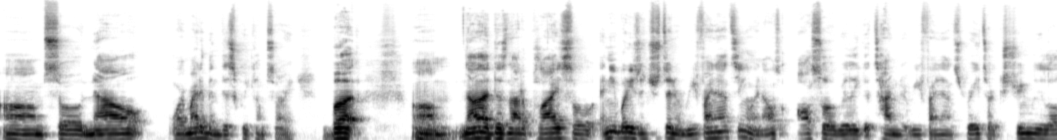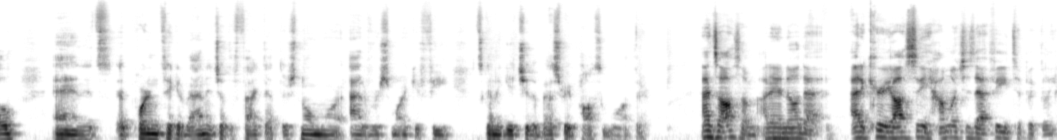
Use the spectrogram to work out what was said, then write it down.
Um, so now, or it might have been this week. I'm sorry, but um, now that does not apply. So anybody's interested in refinancing right now is also a really good time to refinance. Rates are extremely low, and it's important to take advantage of the fact that there's no more adverse market fee. It's going to get you the best rate possible out there. That's awesome. I didn't know that. Out of curiosity, how much is that fee typically?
